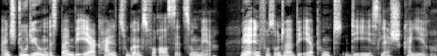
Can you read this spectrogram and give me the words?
ein Studium ist beim BR keine Zugangsvoraussetzung mehr. Mehr Infos unter br.de/karriere.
